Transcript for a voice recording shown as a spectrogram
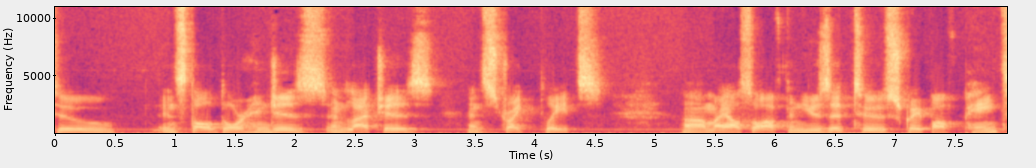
to install door hinges and latches and strike plates. Um, I also often use it to scrape off paint,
